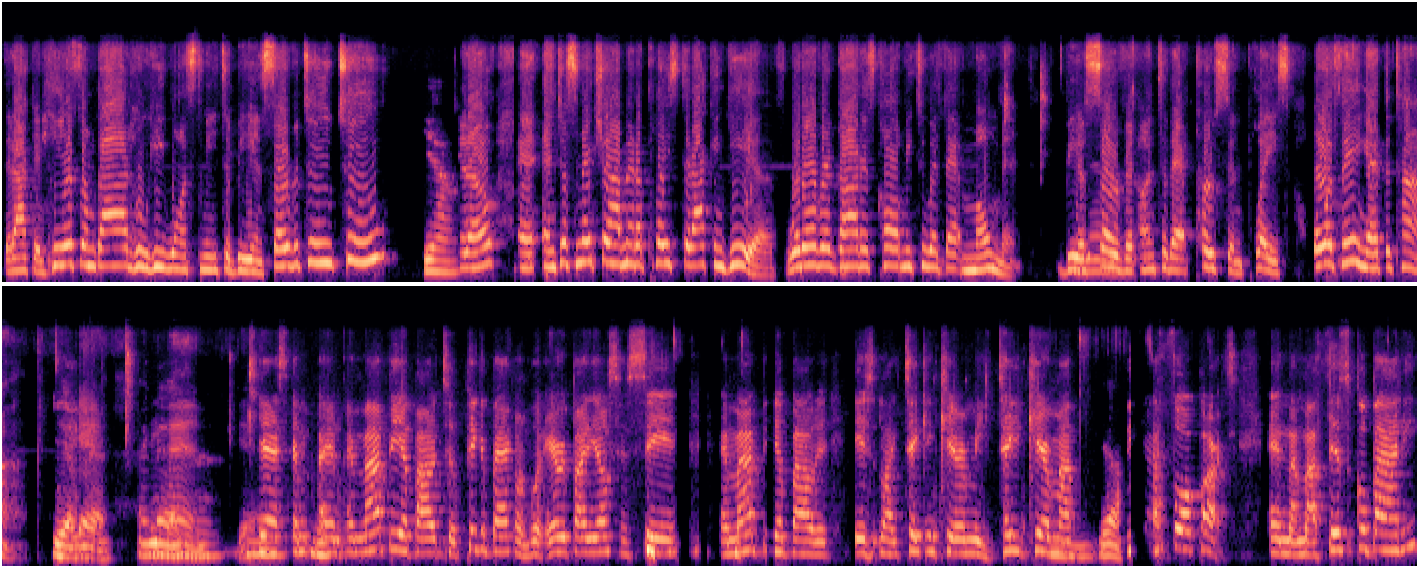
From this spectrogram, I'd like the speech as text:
that i can hear from god who he wants me to be in servitude to yeah. You know, and, and just make sure I'm at a place that I can give whatever God has called me to at that moment. Be Amen. a servant unto that person, place, or thing at the time. Yeah. Yeah. Amen. Amen. Yeah. Yes. And, and, and my be about to piggyback on what everybody else has said. and my be about it is like taking care of me, taking care of my mm, yeah. we got four parts. And my, my physical body,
